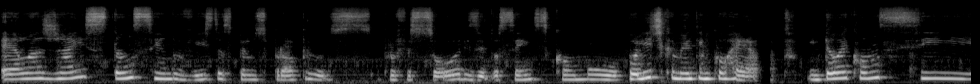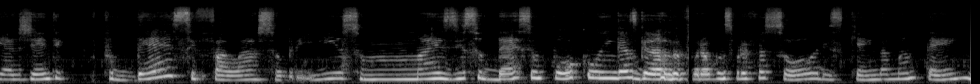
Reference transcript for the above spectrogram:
elas já estão sendo vistas pelos próprios professores e docentes como politicamente incorreto. Então é como se a gente pudesse falar sobre isso, mas isso desce um pouco engasgando por alguns professores que ainda mantêm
